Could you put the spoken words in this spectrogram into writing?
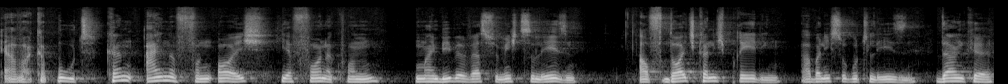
Er war kaputt. Kann einer von euch hier vorne kommen, um ein Bibelvers für mich zu lesen? Auf Deutsch kann ich predigen, aber nicht so gut lesen. Danke.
